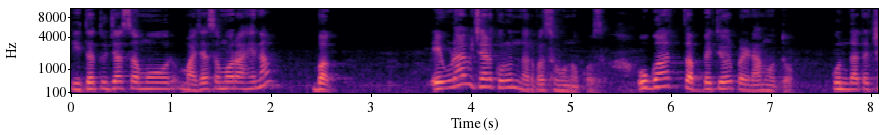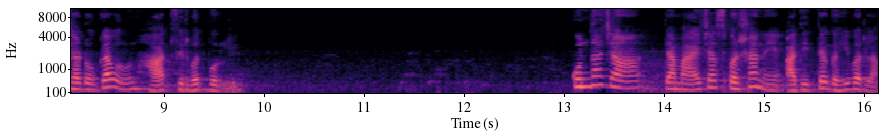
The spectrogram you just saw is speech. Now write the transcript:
ती तर माझ्यासमोर आहे ना? बघ. एवढा विचार करून नर्वस होऊ नकोस. उगाच तब्येतीवर परिणाम होतो. कुंदा त्याच्या डोक्यावरून हात फिरवत बोलली. कुंदाच्या त्या मायेच्या स्पर्शाने आदित्य गहिवरला.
